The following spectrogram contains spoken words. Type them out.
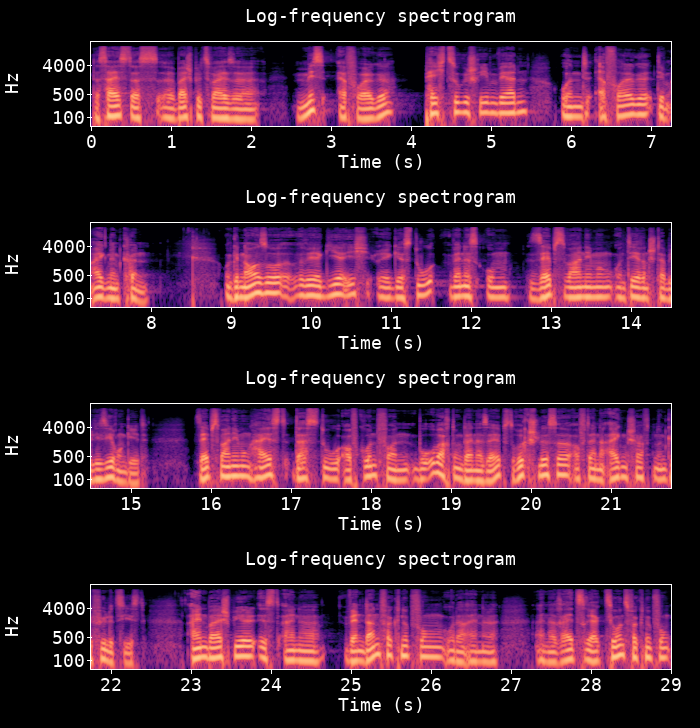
Das heißt, dass äh, beispielsweise Misserfolge Pech zugeschrieben werden und Erfolge dem eigenen Können. Und genauso reagiere ich, reagierst du, wenn es um Selbstwahrnehmung und deren Stabilisierung geht. Selbstwahrnehmung heißt, dass du aufgrund von Beobachtung deiner selbst Rückschlüsse auf deine Eigenschaften und Gefühle ziehst. Ein Beispiel ist eine Wenn-Dann-Verknüpfung oder eine, eine Reiz-Reaktionsverknüpfung,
